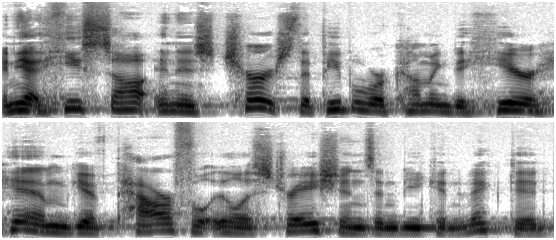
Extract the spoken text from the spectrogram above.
and yet he saw in his church that people were coming to hear him give powerful illustrations and be convicted,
